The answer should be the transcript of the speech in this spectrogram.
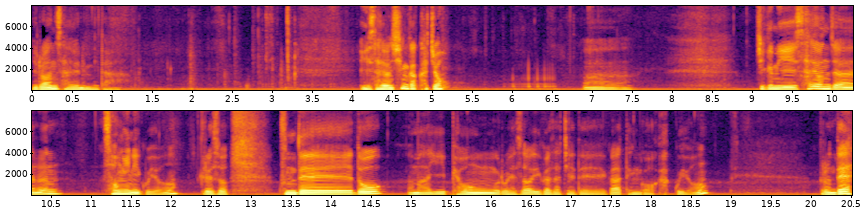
이런 사연입니다. 이 사연 심각하죠? 아, 지금 이 사연자는 성인이고요. 그래서 군대도 아마 이 병으로 해서 의가사 제대가 된 것 같고요. 그런데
